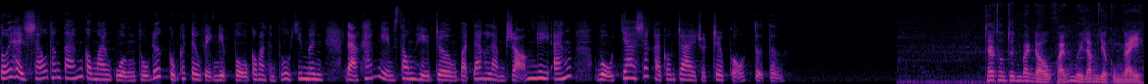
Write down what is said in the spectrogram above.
tối 26 tháng 8, Công an quận Thủ Đức cùng các đơn vị nghiệp vụ Công an thành phố Hồ Chí Minh đã khám nghiệm xong hiện trường và đang làm rõ nghi án vụ cha sát hại con trai rồi treo cổ tự tử. Theo thông tin ban đầu, khoảng 15 giờ cùng ngày,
